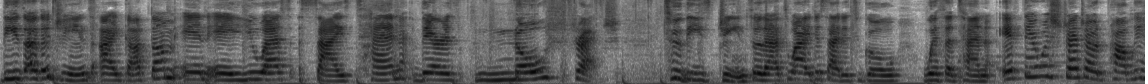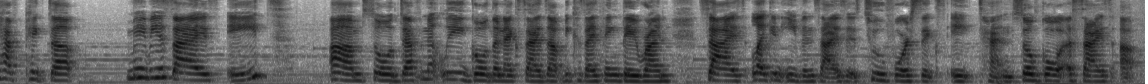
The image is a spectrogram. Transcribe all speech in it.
These are the jeans. I got them in a US size 10 there's no stretch to these jeans. So that's why I decided to go with a 10 if there was stretch I would probably have picked up maybe a size 8 um so definitely go the next size up because i think they run size like an even size is two four six eight ten. So go a size up.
